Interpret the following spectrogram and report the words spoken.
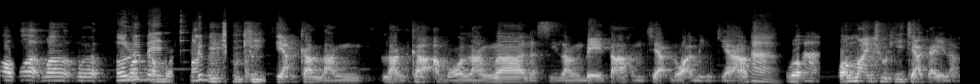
我我我我，哦，你免你出去食甲人人甲阿毛人啦，若是人买打鼾食热诶物件，我我卖出去食甲伊人。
